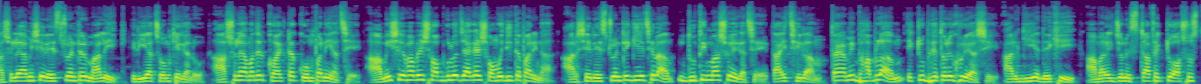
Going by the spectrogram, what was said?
আসলে আমি সে রেস্টুরেন্টের মালিক, রিয়া চমকে গেল। আসলে আমাদের কয়েকটা কোম্পানি আছে। আমি সেভাবে সবগুলো জায়গায় সময় দিতে পারি না। আর সে রেস্টুরেন্টে গিয়েছিলাম দু তিন মাস হয়ে গেছে, তাই ছিলাম। তাই আমি ভাবলাম একটু ভেতরে ঘুরে আসি, আর গিয়ে দেখি আমার একজন স্টাফ একটু অসুস্থ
